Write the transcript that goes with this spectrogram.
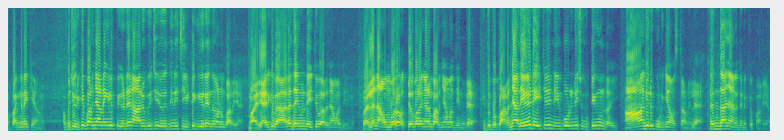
അപ്പം അങ്ങനെയൊക്കെയാണ് അപ്പൊ ചുരുക്കി പറഞ്ഞാണെങ്കിൽ പീഡനം ആരോപിച്ച് ഇതിന് ചീട്ട് കീറി എന്ന് വേണം പറയാൻ. മര്യാദയ്ക്ക് വേറെ ഏതെങ്കിലും ഡേറ്റ് പറഞ്ഞാൽ മതിയെന്നു. വല്ല നവംബറോ ഒക്ടോബറോ എങ്ങനെ പറഞ്ഞാൽ മതിയെന്നു അല്ലേ? ഇതിപ്പോ പറഞ്ഞ അതേ ഡേറ്റിൽ നീംപോളിന്റെ ഷൂട്ടിംഗ് ഉണ്ടായി. ആകെ ഒരു കുടുങ്ങിയ അവസ്ഥ ആണ് അല്ലേ? എന്താ ഞാനതിനൊക്കെ പറയാം?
